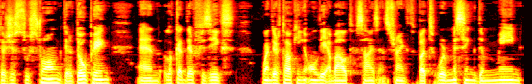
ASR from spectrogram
they're just too strong, they're doping, and look at their physiques when they're talking only about size and strength, but we're missing the main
